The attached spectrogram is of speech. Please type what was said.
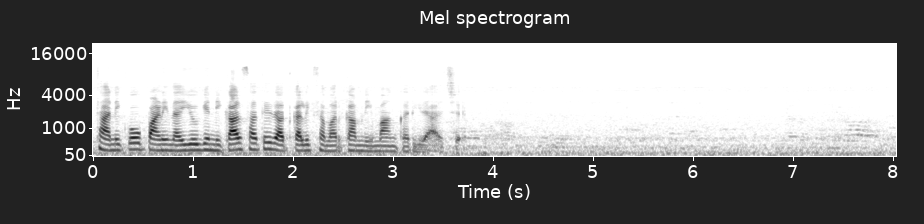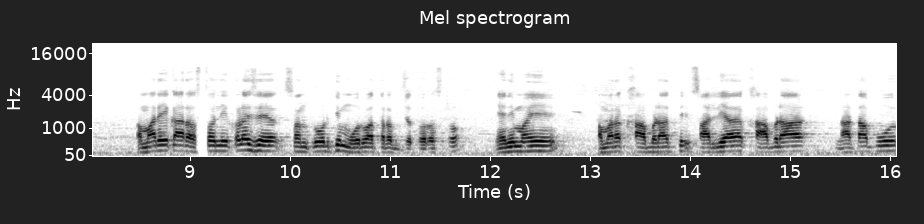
સ્થાનિકો પાણીના યોગ્ય નિકાલ સાથે તાત્કાલિક સમારકામની માંગ કરી રહ્યા છે. અમારે એક આ રસ્તો નીકળે છે સંતરોડથી મોરવા તરફ જતો રસ્તો. એની મય અમારા ખાબડાથી, સાલિયા, ખાબડા, નાટાપુર,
